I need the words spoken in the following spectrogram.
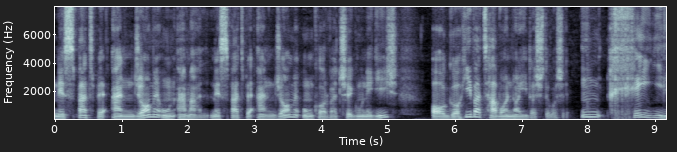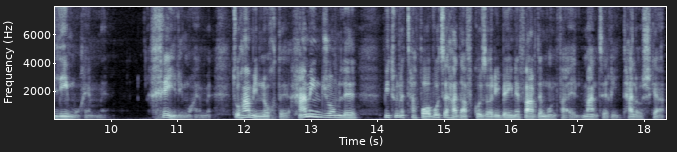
نسبت به انجام اون عمل نسبت به انجام اون کار و چگونگیش آگاهی و توانایی داشته باشه. این خیلی مهمه. خیلی مهمه. تو همین نقطه همین جمله می‌تونه تفاوت هدف گذاری بین فرد منفعل منطقی تلاشگر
